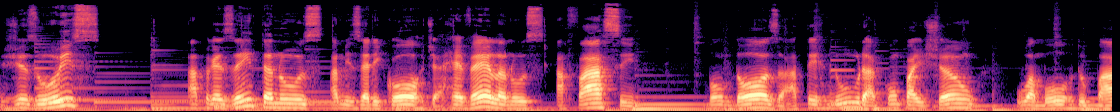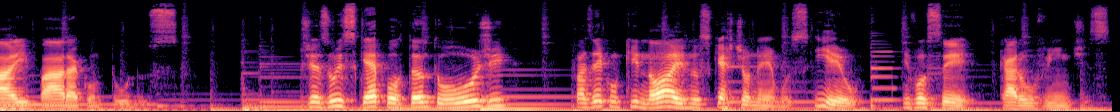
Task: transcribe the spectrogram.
Jesus apresenta-nos a misericórdia, revela-nos a face bondosa, a ternura, a compaixão, o amor do Pai para com todos. Jesus quer, portanto, hoje fazer com que nós nos questionemos, e eu, e você, caro ouvintes,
